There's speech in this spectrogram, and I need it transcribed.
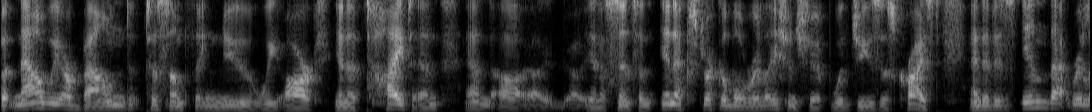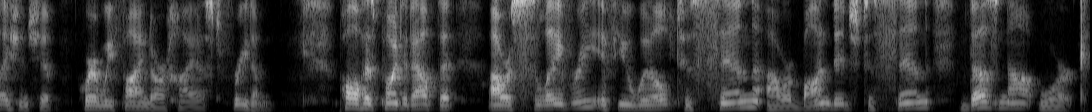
But now we are bound to something new. We are in a tight and, and uh, in a sense, an inextricable relationship with Jesus Christ. And it is in that relationship where we find our highest freedom. Paul has pointed out that our slavery, if you will, to sin, our bondage to sin, does not work.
